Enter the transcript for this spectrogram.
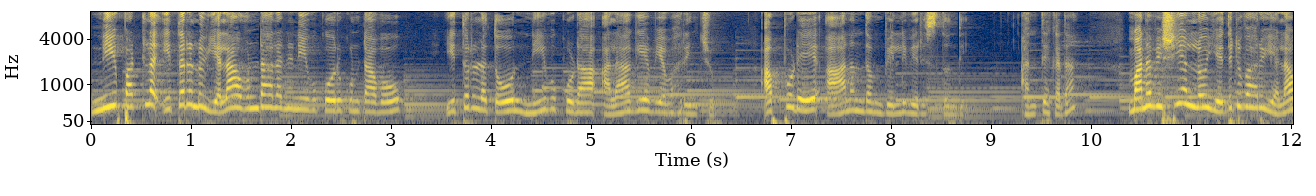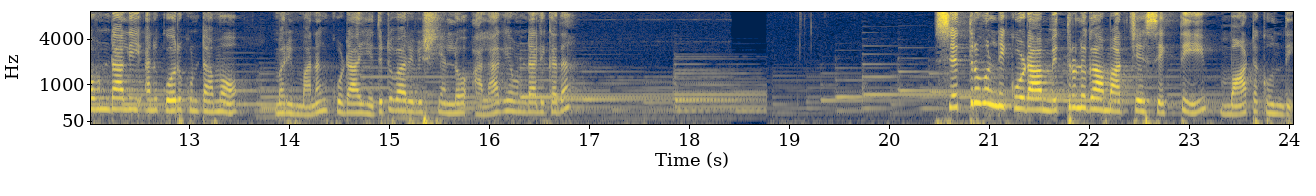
నీ పట్ల ఇతరులు ఎలా ఉండాలని నీవు కోరుకుంటావో ఇతరులతో నీవు కూడా అలాగే వ్యవహరించు. అప్పుడే ఆనందం వెల్లివిరుస్తుంది. అంతే కదా? మన విషయంలో ఎదుటివారు ఎలా ఉండాలి అని కోరుకుంటామో మరి మనం కూడా ఎదుటివారి విషయంలో అలాగే ఉండాలి కదా? శత్రువుల్ని కూడా మిత్రులుగా మార్చే శక్తి మాటకుంది.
